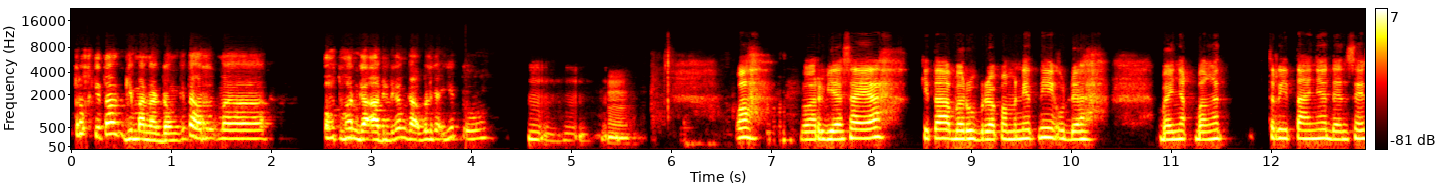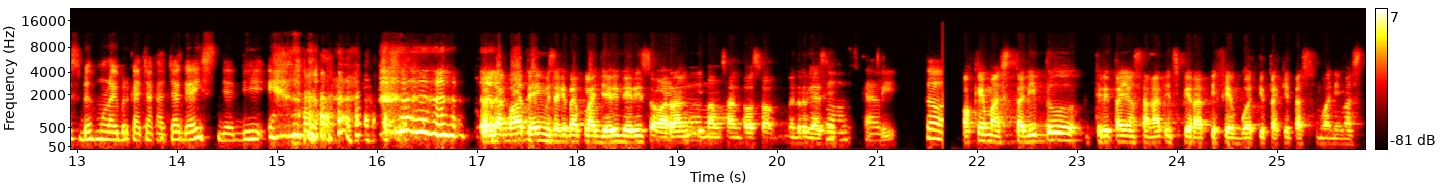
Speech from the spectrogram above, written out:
terus kita gimana dong? Kita harus me- oh Tuhan nggak adil kan nggak boleh kayak gitu. Mm, mm, mm, mm. Hmm. Luar biasa ya. Kita baru berapa menit nih udah banyak banget ceritanya dan saya sudah mulai berkaca-kaca guys. Jadi Banyak banget ya yang bisa kita pelajari dari seorang Betul. Imam Santoso, bener gak sih? betul sekali. Oke Mas, tadi itu cerita yang sangat inspiratif ya buat kita-kita semua nih Mas.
